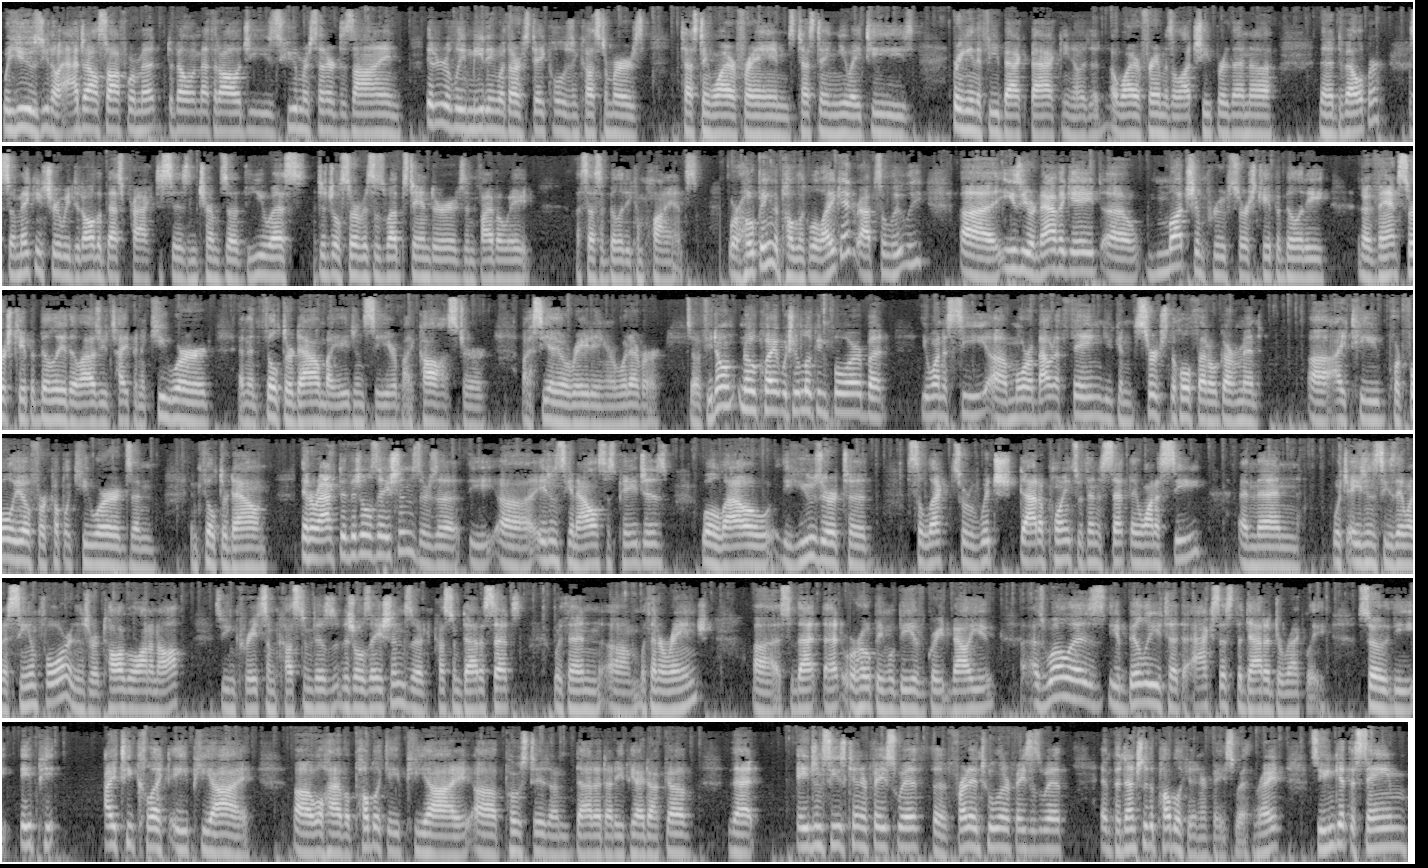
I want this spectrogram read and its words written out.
We use, you know, agile software met- development methodologies, human-centered design, iteratively meeting with our stakeholders and customers, testing wireframes, testing UATs, bringing the feedback back. You know, a wireframe is a lot cheaper than a than a developer. So making sure we did all the best practices in terms of the U.S. Digital Services Web Standards and 508 accessibility compliance. We're hoping the public will like it. Absolutely, uh, easier to navigate, uh, much improved search capability, an advanced search capability that allows you to type in a keyword and then filter down by agency or by cost or by CIO rating or whatever. So if you don't know quite what you're looking for, but you want to see uh, more about a thing, you can search the whole federal government uh, IT portfolio for a couple of keywords and and filter down. Interactive visualizations. There's a the uh, agency analysis pages will allow the user to select sort of which data points within a set they want to see, and then which agencies they want to see them for, and then sort of toggle on and off. So you can create some custom vis- visualizations or custom data sets within um, within a range. Uh, so that that we're hoping will be of great value, as well as the ability to, to access the data directly. So the AP, IT Collect API uh, will have a public API uh, posted on data.api.gov that agencies can interface with, the front end tool interfaces with, and potentially the public interface with, right? So you can get the same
